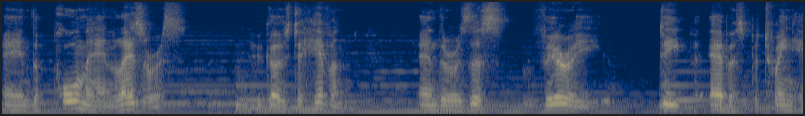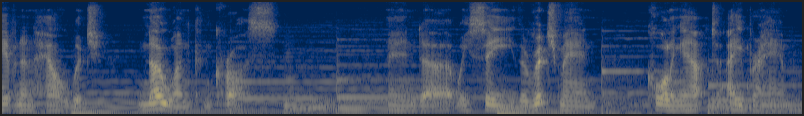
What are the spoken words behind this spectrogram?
and the poor man, Lazarus, who goes to heaven. And there is this very deep abyss between heaven and hell, which no one can cross. And uh, we see the rich man calling out to Abraham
